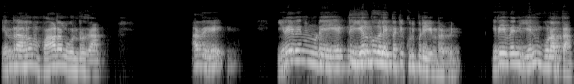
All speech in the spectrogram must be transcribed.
என்றாலும் பாடல் ஒன்றுதான். அது இறைவனுடைய எட்டு இயல்புகளை பற்றி குறிப்பிடுகின்றது. இறைவன் என் குணத்தான்.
